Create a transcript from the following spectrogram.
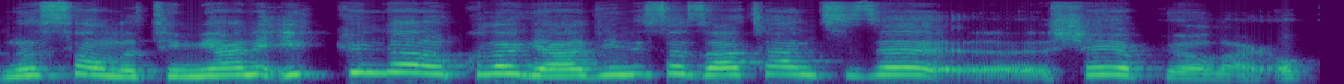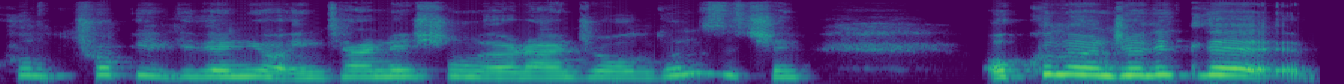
Nasıl anlatayım? Yani ilk günden okula geldiğinizde zaten size şey yapıyorlar. Okul çok ilgileniyor. International öğrenci olduğunuz için okul öncelikle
